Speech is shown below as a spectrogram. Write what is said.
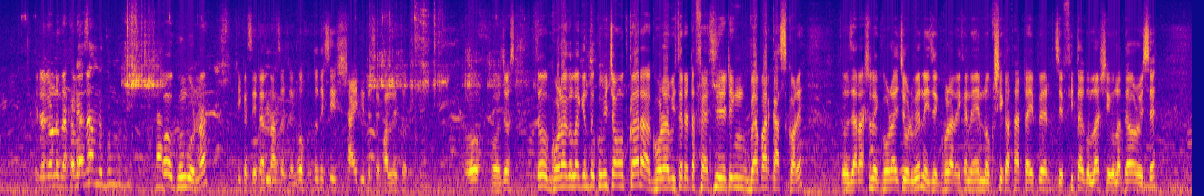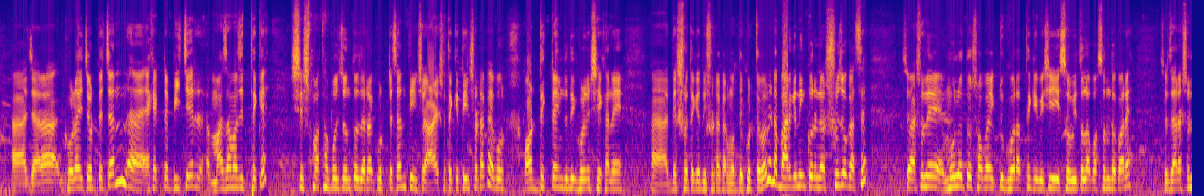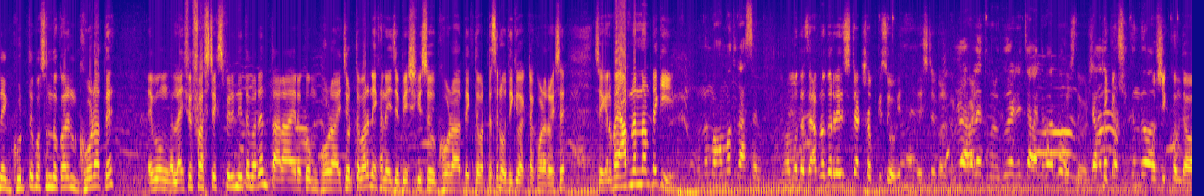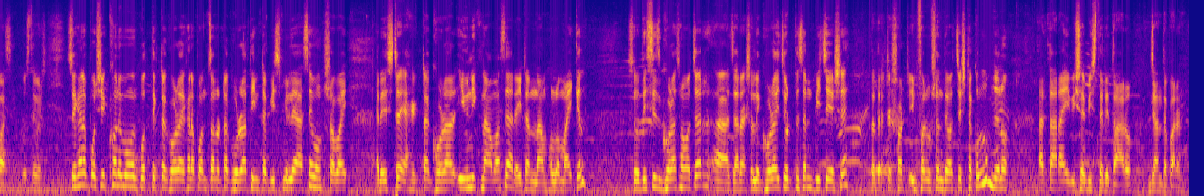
এটার কারণে ব্যথা পায় না? ও ঘুঙ্গুর না? ঠিক আছে এটা নাচার জন্য। ও তো দেখছি সাই দিতেছে ভালোই তো। ও ও জাস্ট তো ঘোড়াগুলো কিন্তু খুবই চমৎকার আর ঘোড়ার ভিতরে একটা ফ্যাসিনেটিং ব্যাপার কাজ করে। তো যারা আসলে ঘোড়ায় চড়বেন, এই যে ঘোড়ার এখানে নকশি কাঁথা টাইপের যে ফিতাগুলো, সেগুলো দেওয়া রয়েছে। যারা ঘোড়ায় চড়তে চান এক একটা বিচের মাঝামাঝির থেকে শেষ মাথা পর্যন্ত যারা ঘুরতে চান, তিনশো, আড়াইশো থেকে তিনশো টাকা এবং অর্ধেক টাইম যদি ঘুরেন, সেখানে দেড়শো থেকে দুশো টাকার মধ্যে ঘুরতে পারবেন। এটা বার্গেনিং করে নেওয়ার সুযোগ আছে। সো আসলে মূলত সবাই একটু ঘোড়ার থেকে বেশি ছবি তোলা পছন্দ করে। সো যারা আসলে ঘুরতে পছন্দ করেন ঘোড়াতে এবং লাইফে ফার্স্ট এক্সপিরিয়েন্স নিতে পারেন তারা এরকম ঘোড়ায় চড়তে পারেন। এখানে এই যে বেশ কিছু ঘোড়া দেখতে পারতেছেন ওদিকেও একটা ঘোড়া রয়েছে। সেখানে ভাই আপনার নামটা কি? মোহাম্মদ রাসেল। মোহাম্মদ আছে আপনার তো রেজিস্টার্ড সব কিছু রেজিস্টার করে চালাতে পারব। বুঝতে পারছি। প্রশিক্ষণ দেওয়া। প্রশিক্ষণ দেওয়া আছে। বুঝতে পারছি। সেখানে প্রশিক্ষণ এবং প্রত্যেকটা ঘোড়া এখানে পঞ্চান্নটা ঘোড়া তিনটা বিশ মিলে আছে এবং সবাই রেজিস্টার এক একটা ঘোড়ার ইউনিক নাম আছে আর এটার নাম হলো মাইকেল সো দিস ইজ ঘোড়া সমাচার যারা আসলে ঘোড়ায় চড়তে চান বিচে এসে তাদের একটা শর্ট ইনফরমেশন দেওয়ার চেষ্টা করলাম, যেন তারা এই বিষয়ে বিস্তারিত আরও জানতে পারেন।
